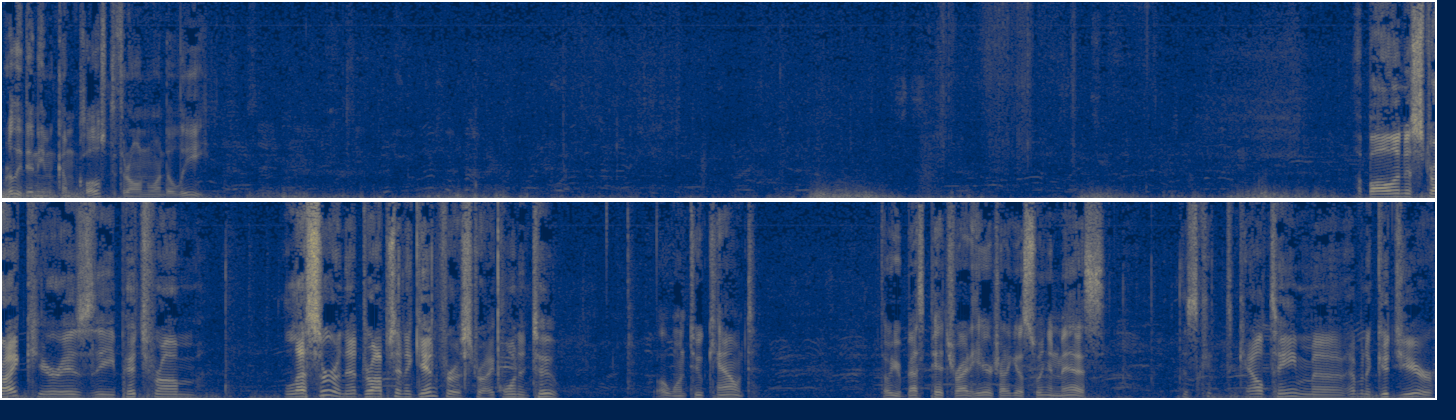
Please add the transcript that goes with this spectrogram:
really didn't even come close to throwing one to Lee. Ball and a strike. Here is the pitch from Lesser, and that drops in again for a strike, one and two. Oh, one two count. Throw your best pitch right here. Try to get a swing and miss. This Cal team uh, having a good year.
